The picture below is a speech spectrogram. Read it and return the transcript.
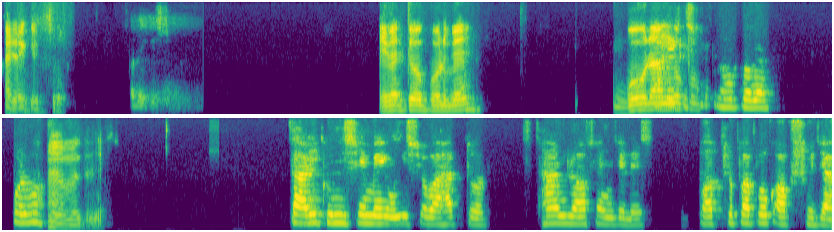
হরে কৃষ্ণ। এবার কেউ পড়বে? গৌরাঙ্গ হ্যাঁ তারিখ উনিশে মে উনিশশো বাহাত্তর। স্থান লস অ্যাঞ্জেলেস। পত্রপ্রাপক অক্ষজা।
